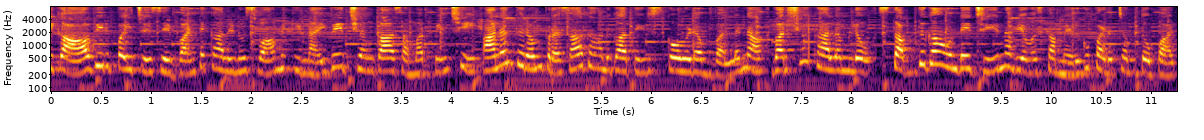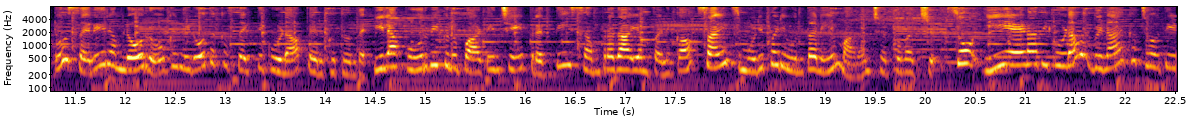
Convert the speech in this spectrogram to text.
ఇక ఆవిరిపై చేసే వంటకాలను స్వామికి నైవేద్యంగా సమర్పించి అనంతరం ప్రసాదాలుగా తీసుకోవడం వల్ల వలన వర్షాకాలంలో స్తబ్దుగా ఉండే జీర్ణ వ్యవస్థ మెరుగుపడటంతో పాటు శరీరంలో రోగ నిరోధక శక్తి కూడా పెరుగుతుంది. ఇలా పూర్వీకులు పాటించే ప్రతి సంప్రదాయం వెనుక సైన్స్ ముడిపడి ఉందని మనం చెప్పవచ్చు. సో ఈ ఏడాది కూడా వినాయక చవితి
